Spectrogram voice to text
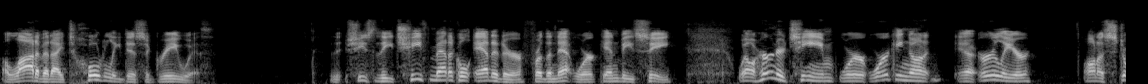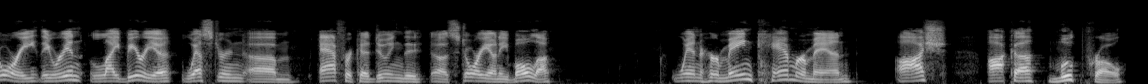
a lot of it I totally disagree with. She's the chief medical editor for the network, NBC. Well, her and her team were working on uh, earlier on a story. They were in Liberia, Western um, Africa, doing the uh, story on Ebola when her main cameraman, Ash Aka Mukpro,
